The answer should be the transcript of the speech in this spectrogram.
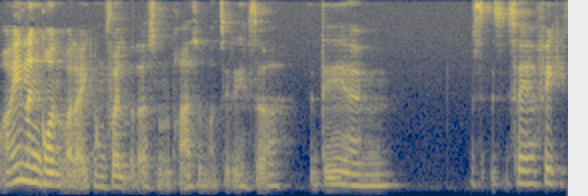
og af en eller anden grund var der ikke nogen forældre, der sådan pressede mig til det. Så det, øh, så jeg fik,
